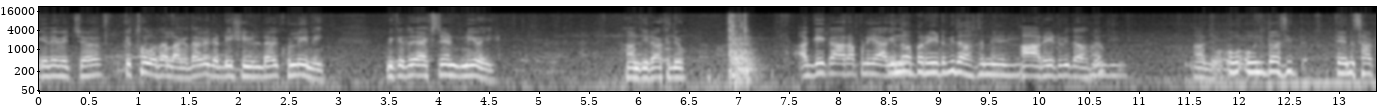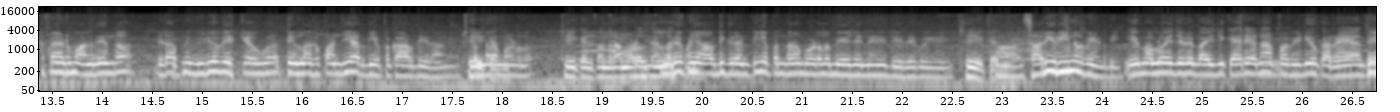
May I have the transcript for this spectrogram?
ਇਹਦੇ ਵਿੱਚ ਕਿੱਥੋਂ ਪਤਾ ਲੱਗਦਾ ਵੀ ਗੱਡੀ ਸ਼ੀਲਡ ਹੈ ਵੀ ਖੁੱਲੀ ਨਹੀਂ ਵੀ ਕਿਤੇ ਐਕਸੀਡੈਂਟ ਨਹੀਂ ਹੋਈ। ਹਾਂਜੀ ਰੱਖ ਦਿਓ। ਅੱਗੇ ਕਾਰ ਆਪਣੀ ਆ ਗਈ। ਜੀ। ਆਪਾਂ ਰੇਟ ਵੀ ਦੱਸ ਦਿੰਨੇ ਆ ਜੀ। ਹਾਂ ਰੇਟ ਵੀ ਦੱਸ ਦਿਓ। ਹਾਂਜੀ। ਉਂਝ ਤਾਂ ਅਸੀਂ 360 65 ਮੰਗਦੇ ਹਾਂ ਦਾ ਜਿਹੜਾ ਆਪਣੀ ਵੀਡੀਓ ਵੇਖ ਕੇ ਆਊਗਾ 3 ਲੱਖ 5000 ਦੀ ਆਪਾਂ ਕਾਰ ਦੇ ਦਾਂਗੇ ਠੀਕ ਹੈ 15 ਜੀ। ਮਾਡਲ ਠੀਕ ਹੈ ਜੀ 15 ਮਾਡਲ 3 ਪੂਰੇ ਲੱਖ ਪੰਜਾਬ ਦੀ ਗਾਰੰਟੀ ਹੈ 15 ਮਾਡਲ ਮੇਜ ਇੰਨੇ ਦੀ ਦੇ ਦੇ ਕੋਈ ਜੀ ਠੀਕ ਹੈ ਹਾਂ ਸਾਰੀ ਓਰੀਜਨਲ ਪੇਂਟ ਦੀ। ਇਹ ਮੰਨ ਲਓ ਇਹ ਜਿਵੇਂ ਬਾਈ ਜੀ ਕਹਿ ਰਹੇ ਆ ਨਾ ਆਪਾਂ ਵੀਡੀਓ ਕਰ ਰਹੇ ਆ ਤੇ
